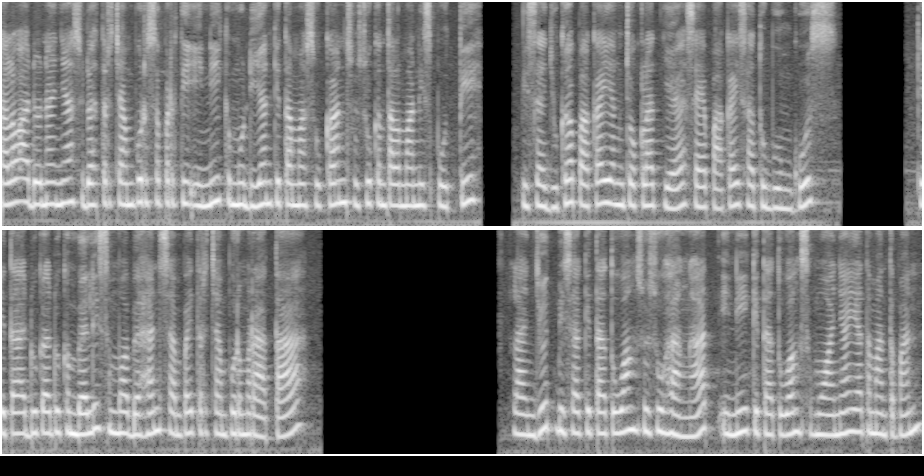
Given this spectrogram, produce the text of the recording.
Kalau adonannya sudah tercampur seperti ini, kemudian kita masukkan susu kental manis putih. Bisa juga pakai yang coklat ya, saya pakai satu bungkus. Kita aduk-aduk kembali semua bahan sampai tercampur merata. Lanjut bisa kita tuang susu hangat, ini kita tuang semuanya ya teman-teman.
